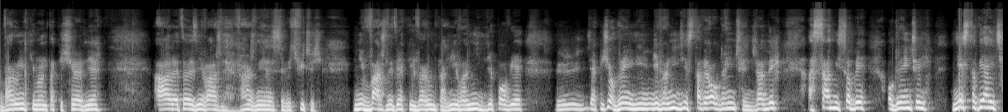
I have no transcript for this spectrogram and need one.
warunki mam takie średnie, ale to jest nieważne. Ważne jest sobie ćwiczyć. Nieważne w jakich warunkach. Niech wam nikt nie powie, y, jakichś ograniczeń, niech wam nikt nie stawia ograniczeń żadnych, a sami sobie ograniczeń nie stawiajcie.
